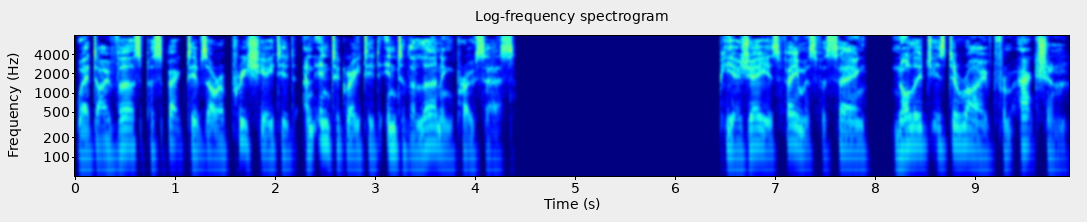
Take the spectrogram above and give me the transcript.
where diverse perspectives are appreciated and integrated into the learning process. Piaget is famous for saying, knowledge is derived from action.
